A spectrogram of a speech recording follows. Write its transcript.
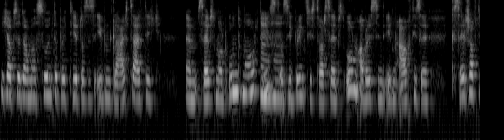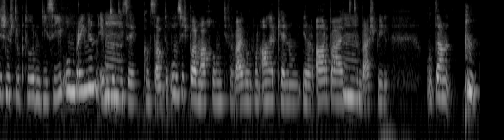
Ich habe es ja damals so interpretiert, dass es eben gleichzeitig ähm, Selbstmord und Mord mhm. ist. Also sie bringt sich zwar selbst um, aber es sind eben auch diese gesellschaftlichen Strukturen, die sie umbringen, ebenso mhm. diese konstante Unsichtbarmachung, die Verweigerung von Anerkennung ihrer Arbeit mhm. zum Beispiel. Und dann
